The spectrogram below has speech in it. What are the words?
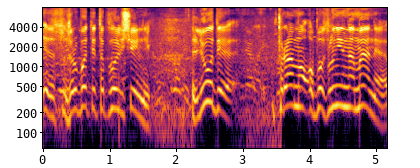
е, зробити теплолічильник. Люди прямо обозлені на мене.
